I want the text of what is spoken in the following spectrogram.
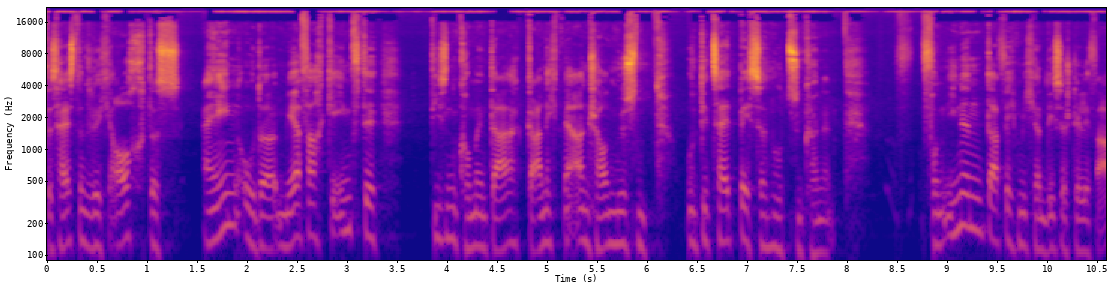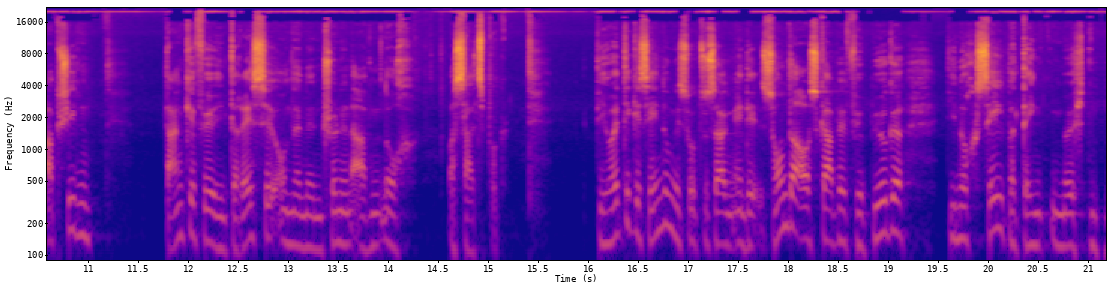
Das heißt natürlich auch, dass ein- oder mehrfach Geimpfte diesen Kommentar gar nicht mehr anschauen müssen und die Zeit besser nutzen können. Von Ihnen darf ich mich an dieser Stelle verabschieden. Danke für Ihr Interesse und einen schönen Abend noch aus Salzburg. Die heutige Sendung ist sozusagen eine Sonderausgabe für Bürger, die noch selber denken möchten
